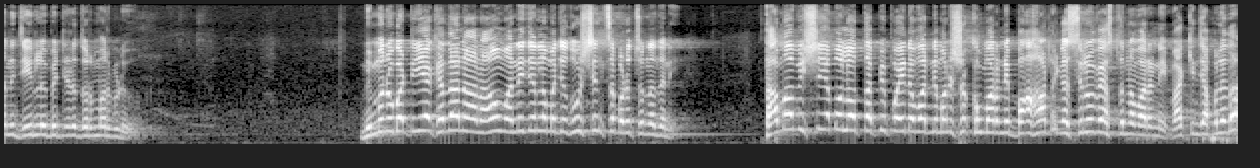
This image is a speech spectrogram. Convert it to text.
అని జైల్లో పెట్టాడు దుర్మార్గుడు. మిమ్మను బట్టియే కదా నా నామం అన్ని జనుల మధ్య దూషించబడుచున్నదని. తమ విషయములో తప్పిపోయిన వారిని మనుష్య కుమారుని బాహాటంగా సిలువ వేస్తున్న వారిని. వాక్యం చెప్పలేదా?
